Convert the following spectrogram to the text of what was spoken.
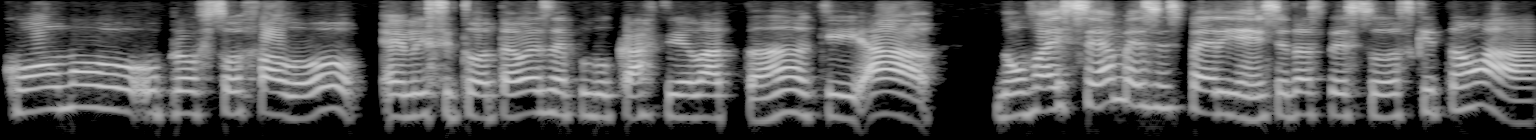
como o professor falou, ele citou até o exemplo do Cartier Latam, que ah, não vai ser a mesma experiência das pessoas que estão lá.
